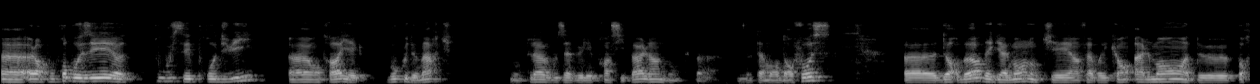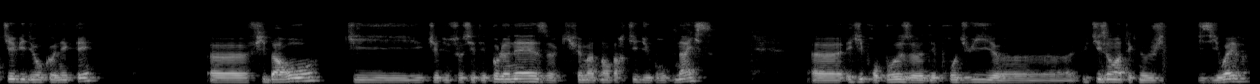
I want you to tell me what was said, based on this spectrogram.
alors pour proposer tous ces produits, on travaille avec beaucoup de marques. Donc là, vous avez les principales, hein, bah, notamment Danfoss, euh, Doorboard également, qui est un fabricant allemand de portiers vidéo connectés. Euh, Fibaro, qui, est une société polonaise qui fait maintenant partie du groupe NICE euh, et qui propose des produits utilisant la technologie EasyWave,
